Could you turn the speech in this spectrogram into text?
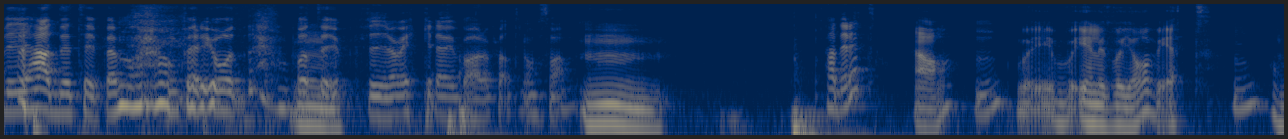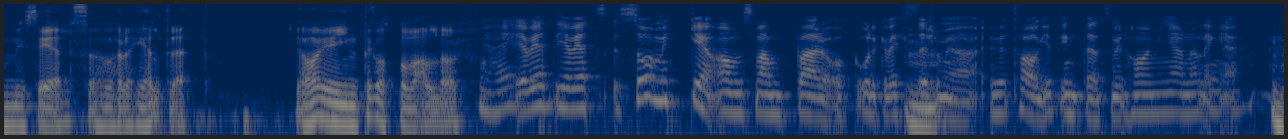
Vi hade typ en morgonperiod på Mm. typ fyra veckor där vi bara pratade om svamp. Mm. Hade rätt? Ja, Mm. enligt vad jag vet om mycel så var det helt rätt. Jag har ju inte gått på Waldorf. Jag vet, jag vet så mycket om svampar och olika växter Mm. som jag överhuvudtaget inte ens vill ha i min hjärna längre. Ehm,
